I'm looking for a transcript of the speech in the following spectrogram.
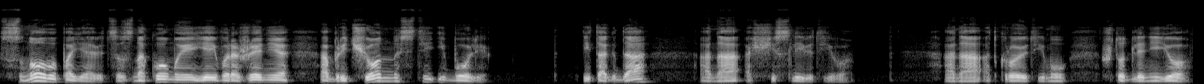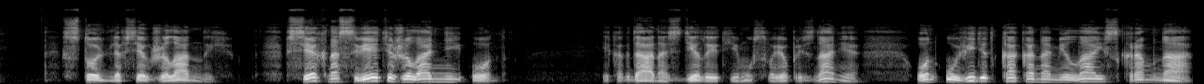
снова появится знакомое ей выражение обреченности и боли. И тогда она осчастливит его. Она откроет ему, что для нее, столь для всех желанный, всех на свете желанней он — и когда она сделает ему свое признание, он увидит, как она мила и скромна,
